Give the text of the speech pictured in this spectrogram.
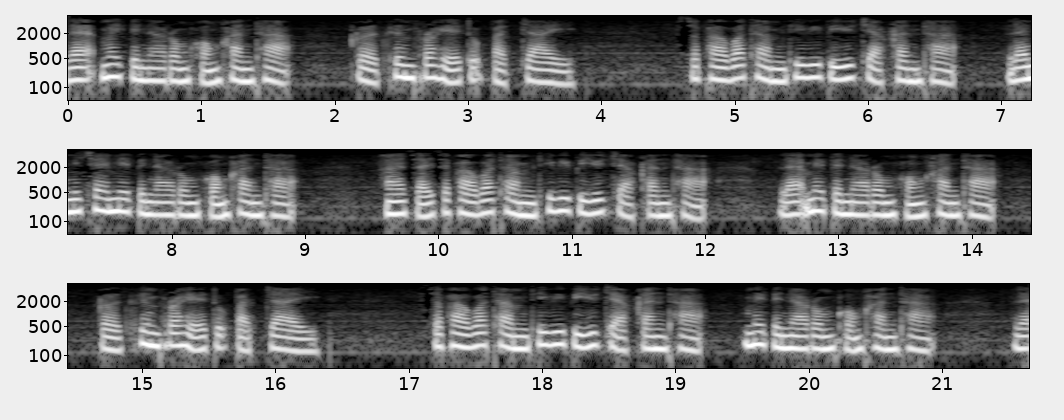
และไม่เป็นอารมณ์ของคันถะเกิดขึ้นเพราะเหตุปัจจัย สภาวธรรมที่วิปยุจจากคันทะและไม่ใช่ไม่เป็นอารมณ์ของคันทะอาศัยสภาวธรรมที่วิปยุจจากคันทะและไม่เป็นอารมณ์ของคันทะเกิดขึ้นเพราะเหตุปัจจัย สภาวธรรมที่วิปยุจจากคันทะไม่เป็นอารมณ์ของคันทะและ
